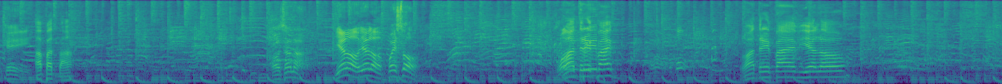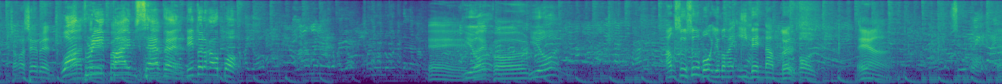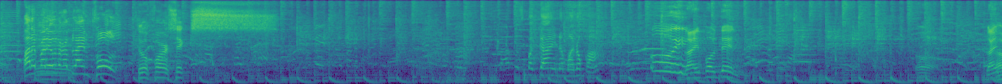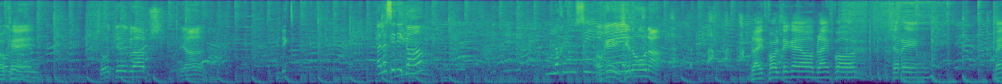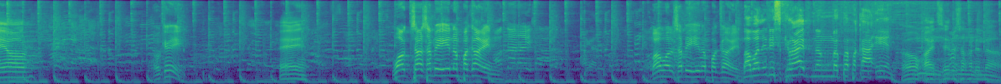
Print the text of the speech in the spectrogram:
Okay. Apat ba? O, sana. Yellow, yellow. Pwesto. 1, 3, 5. Opo. 1, 3, 5, yellow. Saka seven. 1, 3, 5, 7. Dito nakaupo. Okay. Yun. Blindfold. Yun. Ang susubo, yung mga even numbers. Blindfold. Ayan. Pare-pareho naka-blindfold. 2, Pagkain ng manok, ha? Uy! Blindfold din. Oh. Blindfold Okay. din. Suot nyo yung gloves. Yan. Hindi. Ala, sinigang? Ang laki ng sinigang. Okay, sino una? Blindfold din kayo. Blindfold. Sa ring. Mayor. Okay. Eh, Huwag sasabihin ng pagkain. Bawal sabihin ng pagkain. Bawal i-describe ng magpapakain. oh, kahit sino sa kanila.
